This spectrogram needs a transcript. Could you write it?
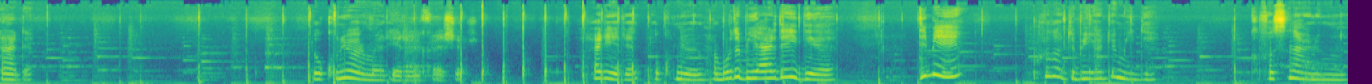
Nerede? Dokunuyorum her yere arkadaşlar. Her yere dokunuyorum. Ha, burada bir yerdeydi. Değil mi? Buralarda bir yerde miydi? Kafası nerede bunun?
